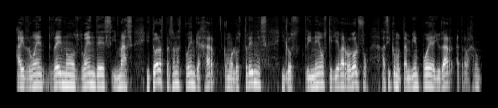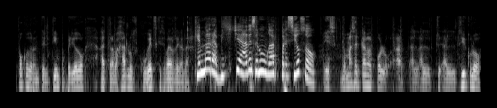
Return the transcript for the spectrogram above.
Hay ruen- renos, duendes y más. Y todas las personas pueden viajar como los trenes y los trineos que lleva Rodolfo. Así como también puede ayudar a trabajar un poco durante el tiempo periodo a trabajar los juguetes que se van a regalar. ¡Qué maravilla! Ha de ser un lugar precioso. Es lo más cercano al polo, al- al círculo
